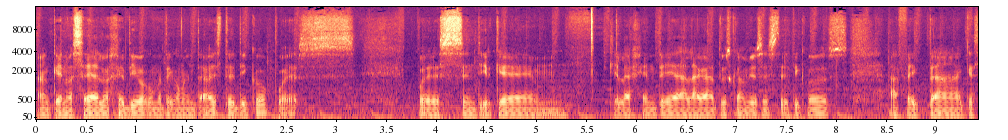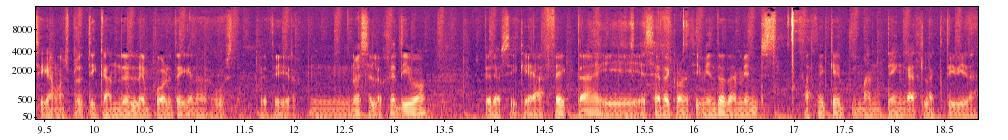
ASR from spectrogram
aunque no sea el objetivo, como te comentaba, estético, pues puedes sentir que, que la gente halaga tus cambios estéticos afecta a que sigamos practicando el deporte que nos gusta. Es decir, mm, no es el objetivo, pero sí que afecta y ese reconocimiento también hace que mantengas la actividad.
